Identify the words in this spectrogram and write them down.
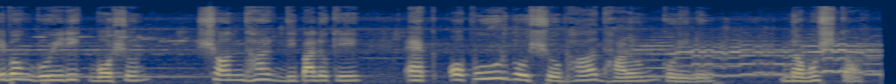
এবং গৈরিক বসন সন্ধ্যার দীপালোকে এক অপূর্ব শোভা ধারণ করিল। নমস্কার।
